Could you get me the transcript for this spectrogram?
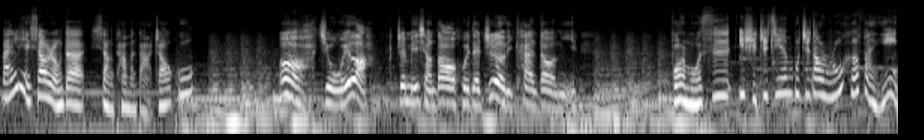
满脸笑容的向他们打招呼：“啊，久违了，真没想到会在这里看到你。”福尔摩斯一时之间不知道如何反应，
